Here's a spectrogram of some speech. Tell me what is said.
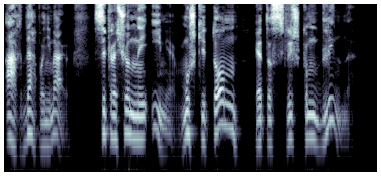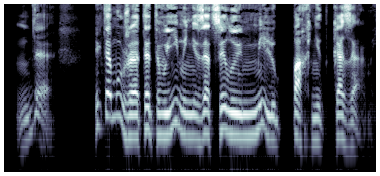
Ах, да, понимаю. Сокращенное имя. Мушкетон — это слишком длинно. Да. И к тому же от этого имени за целую милю пахнет казармой.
